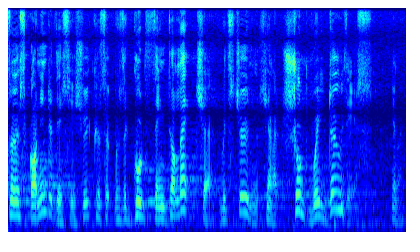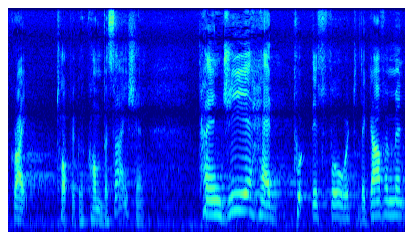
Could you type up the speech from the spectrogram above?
first got into this issue because it was a good thing to lecture with students. You know, should we do this? You know, great topic of conversation. Pangaea had put this forward to the government.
